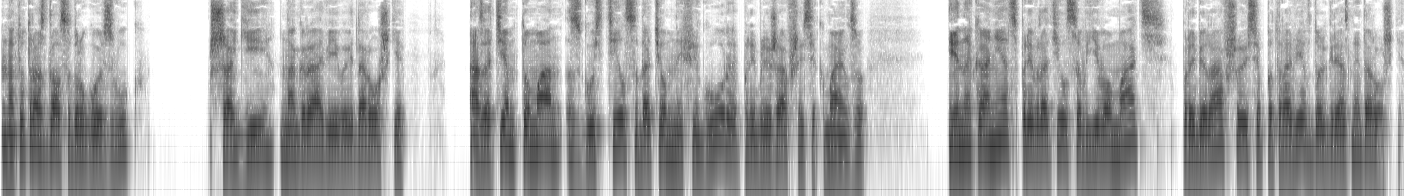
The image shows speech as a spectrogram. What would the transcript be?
Но тут раздался другой звук, шаги на гравиевой дорожке, а затем туман сгустился до темной фигуры, приближавшейся к Майлзу, и, наконец, превратился в его мать, пробиравшуюся по траве вдоль грязной дорожки.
